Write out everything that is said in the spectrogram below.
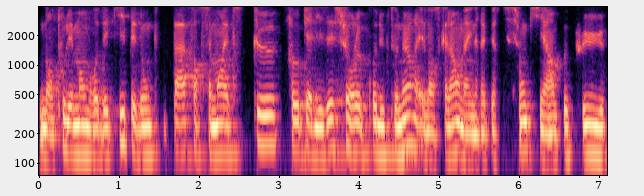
dans tous les membres d'équipe et donc pas forcément être que focalisé sur le product owner. Et dans ce cas-là, on a une répartition qui est un peu plus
